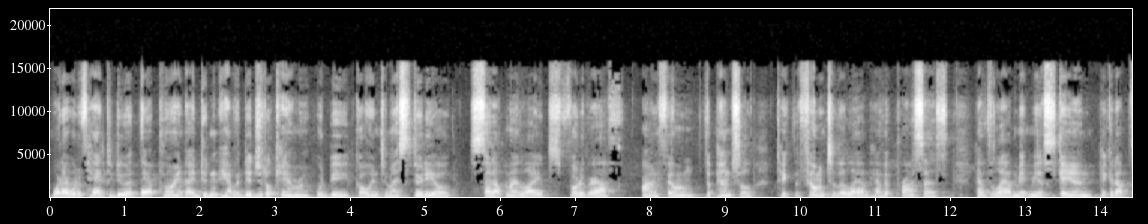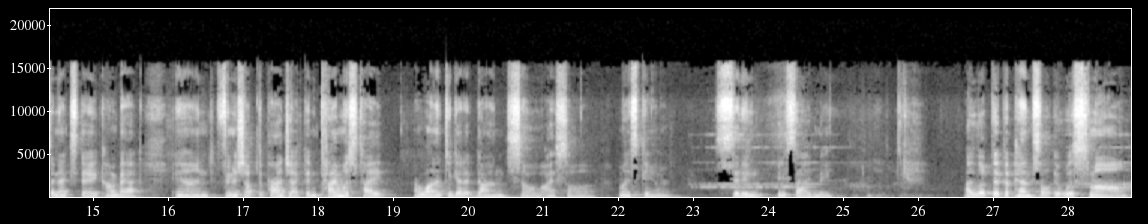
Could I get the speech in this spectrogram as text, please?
what I would have had to do at that point, I didn't have a digital camera, would be go into my studio, set up my lights, photograph on film the pencil, take the film to the lab, have it processed, have the lab make me a scan, pick it up the next day, come back, and finish up the project. And time was tight. I wanted to get it done, so I saw my scanner sitting beside me. I looked at the pencil. It was small.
